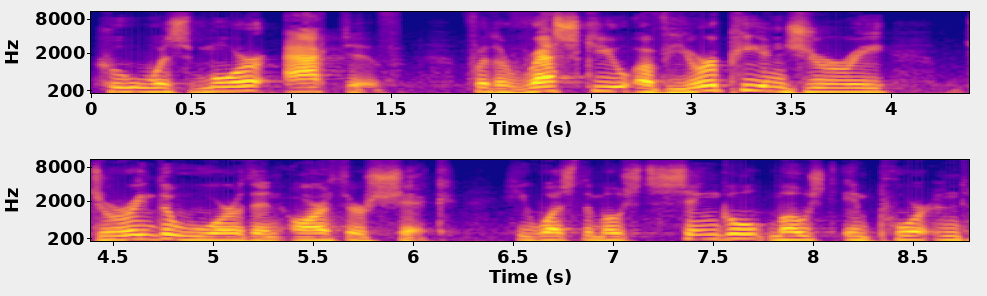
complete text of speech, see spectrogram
who was more active for the rescue of European Jewry during the war than Arthur Szyk. He was the most single, most important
